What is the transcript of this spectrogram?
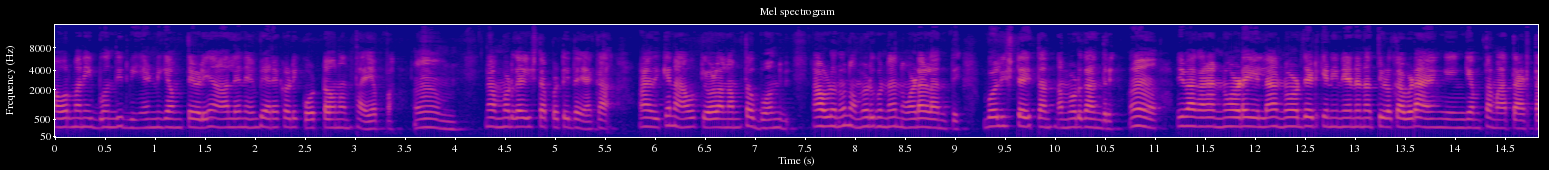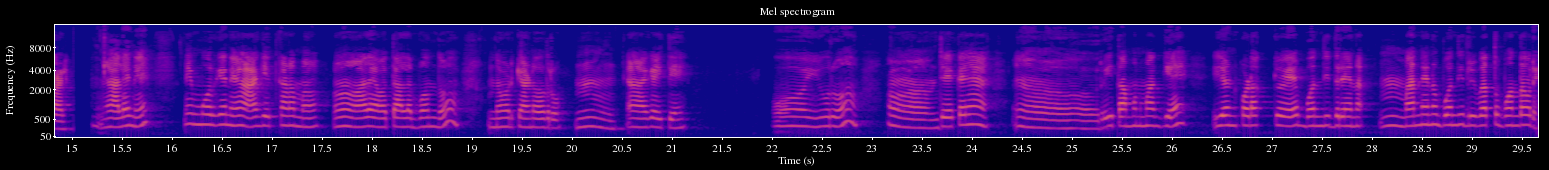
ಅವ್ರ ಮನೆಗೆ ಬಂದಿದ್ವಿ. ಹೆಣ್ಣಿಗೆ ಅಂತೇಳಿ ಅಲ್ಲೇನೆ ಬೇರೆ ಕಡೆ ಕೊಟ್ಟವನಂತ ಅಯ್ಯಪ್ಪ. ಹ್ಞೂ ನಮ್ಮ ಹುಡುಗ ಇಷ್ಟಪಟ್ಟಿದ್ದೆ ಯಾಕ? ಅದಕ್ಕೆ ನಾವು ಕೇಳೋಣ ಅಂತ ಬಂದ್ವಿ. ಅವಳು ನಮ್ಮ ಹುಡುಗನ ಇಷ್ಟ ಇತ್ತಂತ ನಮ್ಮ ಹುಡುಗ ಅಂದ್ರೆ. ಹ್ಞೂ ಇವಾಗ ನಾನು ನೋಡೇ ಇಲ್ಲ ನೋಡ್ದೆ ಇಟ್ಕೆ ನೀನೇನ ತಿಳ್ಕೊಬೇಡ, ಹಂಗೆ ಹಿಂಗೆ ಅಂತ ಮಾತಾಡ್ತಾಳೆ. ಅಲ್ಲೇನೆ ನಿಮ್ಮ ಊರಿಗೇನೆ ಆಗೈತೆ ಕಣಮ್ಮ. ಹ್ಞೂ ಅದೇ ಅವತ್ತಲ್ಲ ಬಂದು ನೋಡ್ಕೊಂಡು ಹೋದ್ರು. ಹ್ಞೂ ಆಗೈತೆ ಇವರು ಜೇಕಯ್ಯ ರೀತಮ್ಮನ ಮಗ್ಗೆ ಏನು ಕೊಡಕ್ಕೆ ಬಂದಿದ್ರೇನ? ಹ್ಞೂ ಮೊನ್ನೆನು ಬಂದಿದ್ರು, ಇವತ್ತು ಬಂದವ್ರಿ.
